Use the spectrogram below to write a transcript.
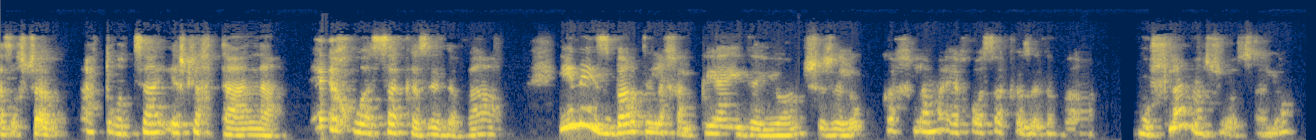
אז עכשיו, את רוצה, יש לך טענה, איך הוא עשה כזה דבר? הנה הסברתי לך על פי ההיגיון, שזה לא כל כך, למה, איך הוא עשה כזה דבר? מושלם מה שהוא עשה, לא? לא נכניס שם את העניין, את הקטע הזה עם עץ הדעת.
